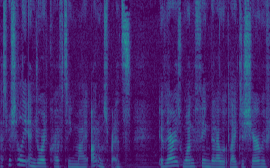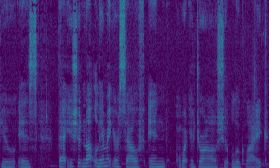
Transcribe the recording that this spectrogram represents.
especially enjoyed crafting my autumn spreads. If there is one thing that I would like to share with you is that you should not limit yourself in what your journal should look like.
